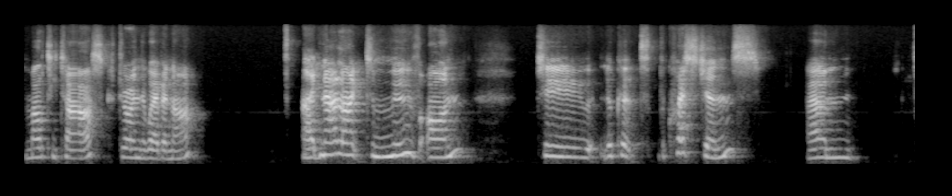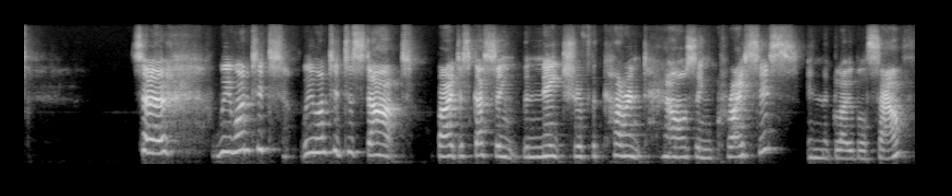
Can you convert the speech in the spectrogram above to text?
multitask during the webinar. I'd now like to move on to look at the questions. Um, so we wanted, we wanted to start by discussing the nature of the current housing crisis in the global south.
